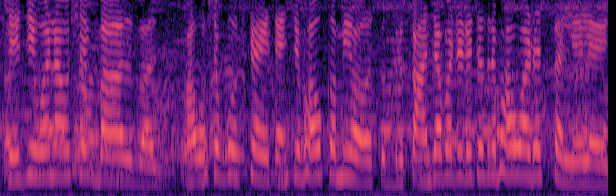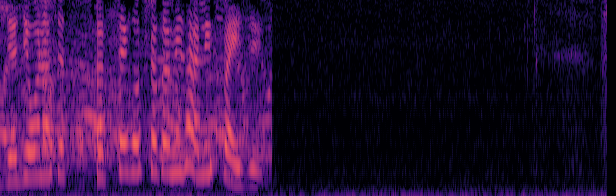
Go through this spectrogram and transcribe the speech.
जे जीवनावश्यक बा- बा- आवश्यक गोष्टी आहेत त्यांचे भाव कमी. कांद्या बटाट्याचे तर भाव वाढत चाललेले आहे. जे जीवनावश्यक प्रत्येक गोष्ट कमी झालीच पाहिजे.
